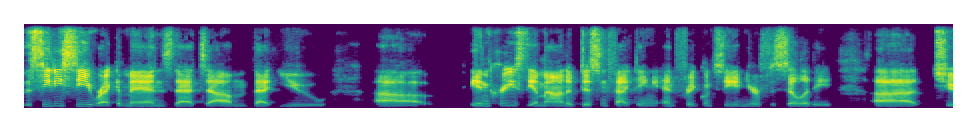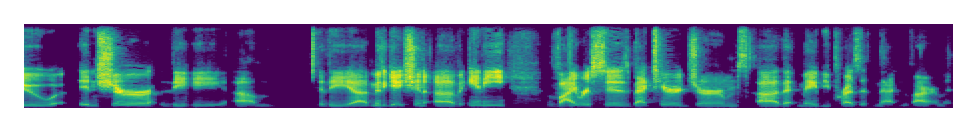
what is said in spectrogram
the CDC recommends that, um, that you uh, increase the amount of disinfecting and frequency in your facility uh, to ensure the um, the uh, mitigation of any viruses, bacteria, germs uh, that may be present in that environment.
